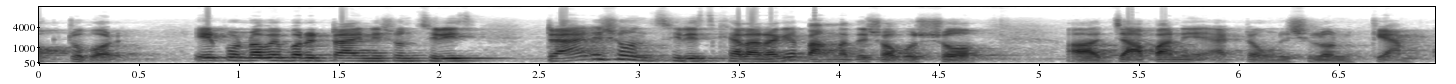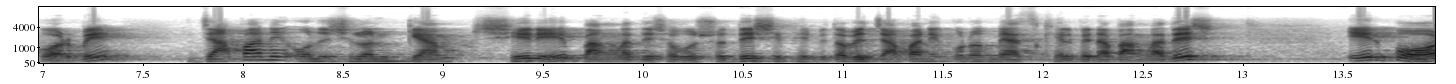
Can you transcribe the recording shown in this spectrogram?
অক্টোবর। এরপর নভেম্বরের ট্রাইনেশন সিরিজ ট্রাইনেশন সিরিজ খেলার আগে বাংলাদেশ অবশ্য জাপানে একটা অনুশীলন ক্যাম্প করবে। জাপানে অনুশীলন ক্যাম্প সেরে বাংলাদেশ অবশ্য দেশে ফিরবে। তবে জাপানে কোনো ম্যাচ খেলবে না বাংলাদেশ। এরপর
